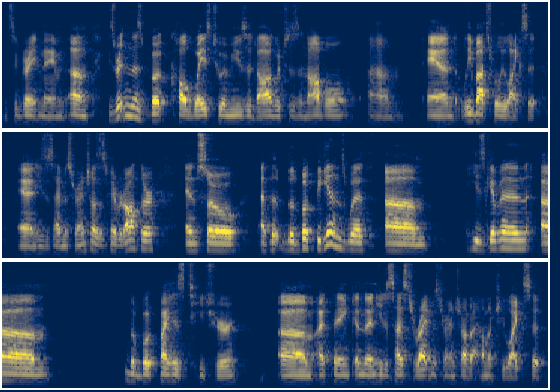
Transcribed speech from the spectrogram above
That's a great name. Um, he's written this book called Ways to Amuse a Dog, which is a novel, um, and Lee Botts really likes it. And he's decided Mr. Henshaw is his favorite author. And so at the, the book begins with um, he's given um, the book by his teacher, um, I think, and then he decides to write Mr. Henshaw about how much he likes it.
